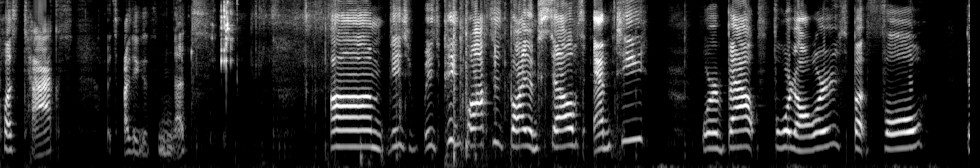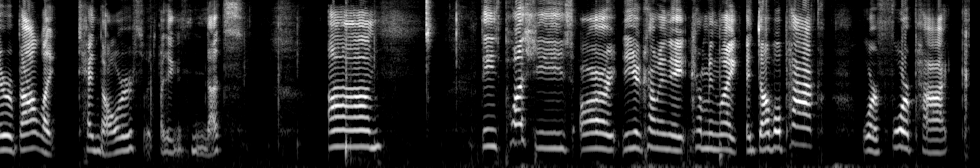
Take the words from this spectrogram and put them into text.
plus tax, which I think is nuts. Um, these these pink boxes by themselves, empty, were about four dollars, but full, they were about like ten dollars, which I think is nuts. Um, these plushies are either in a come in like a double pack or four pack.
